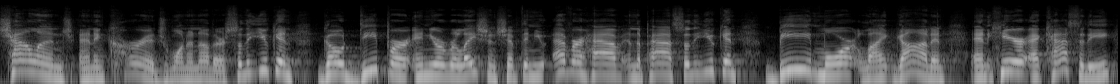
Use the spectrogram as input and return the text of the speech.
challenge and encourage one another so that you can go deeper in your relationship than you ever have in the past, so that you can be more like God. And, and here at Cassidy,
